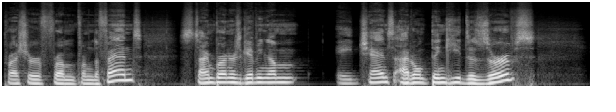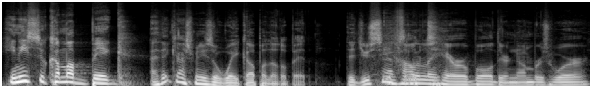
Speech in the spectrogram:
pressure from from the fans. Steinbrenner's giving him a chance I don't think he deserves. He needs to come up big. I think Cashman needs to wake up a little bit. Did you see Absolutely. how terrible their numbers were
